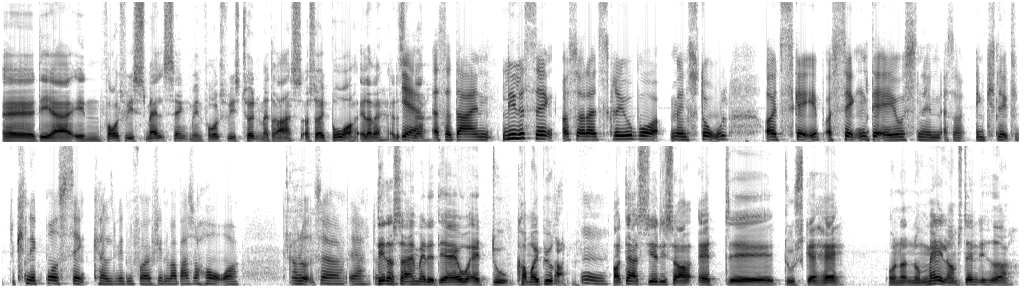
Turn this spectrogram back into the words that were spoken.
Øh, det er en forholdsvis smal seng med en forholdsvis tynd madras, og så et bord, eller hvad? Er det sådan ja, der? altså der er en lille seng, og så er der et skrivebord med en stol og et skab, og sengen, det er jo sådan en, altså en knæk, knækbrødsseng, kaldte vi den for, fordi den var bare så hård, og jeg nødt til at, ja, du... Det, der så er med det, det er jo, at du kommer i byretten. Mm. Og der siger de så, at øh, du skal have under normale omstændigheder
